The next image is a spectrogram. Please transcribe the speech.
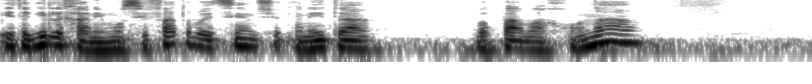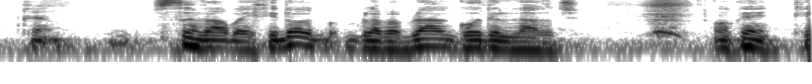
היא תגיד לך, אני מוסיפה את הביצים שקנית בפעם האחרונה, כן. 24 יחידות, בלה בלה בלה, גודל לארג'. אוקיי, כ-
